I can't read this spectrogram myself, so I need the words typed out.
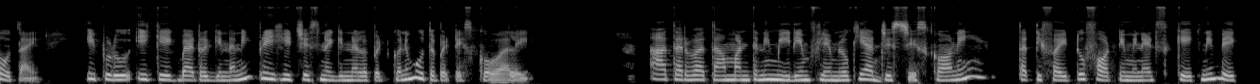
పోతాయి. ఇప్పుడు ఈ కేక్ బ్యాటర్ గిన్నెని ప్రీ హీట్ చేసిన గిన్నెలో పెట్టుకొని మూత పెట్టేసుకోవాలి. ఆ తర్వాత మంటని మీడియం ఫ్లేమ్లోకి అడ్జస్ట్ చేసుకొని thirty five to forty minutes కేక్ని బేక్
